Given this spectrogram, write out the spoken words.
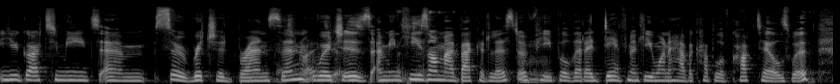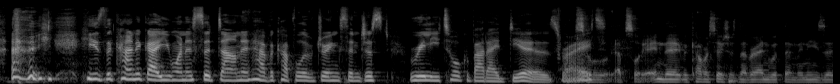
you got to meet um, Sir Richard Branson, right, which yes. is I mean he's on my bucket list of people that I definitely want to have a couple of cocktails with. he's the kind of guy you want to sit down and have a couple of drinks and just really talk about ideas, right? Absolutely, absolutely. And the, the conversations never end with him, and he's a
